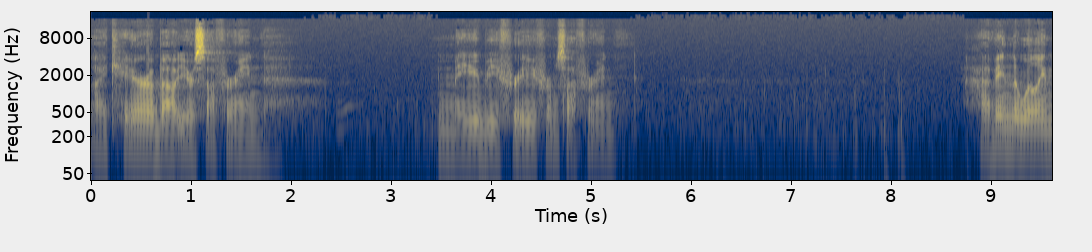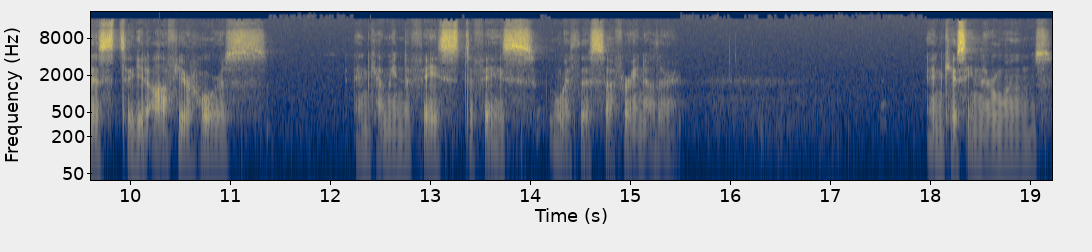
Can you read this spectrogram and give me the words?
I care about your suffering. May you be free from suffering. Having the willingness to get off your horse and coming to face to face with this suffering other and kissing their wounds.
